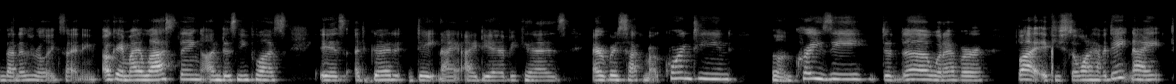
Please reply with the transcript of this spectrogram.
That is really exciting. Okay, my last thing on Disney Plus is a good date night idea because everybody's talking about quarantined, feeling crazy, da da, whatever. But if you still want to have a date night,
